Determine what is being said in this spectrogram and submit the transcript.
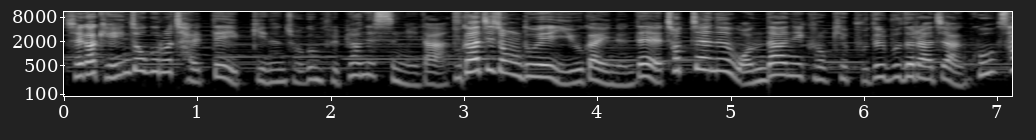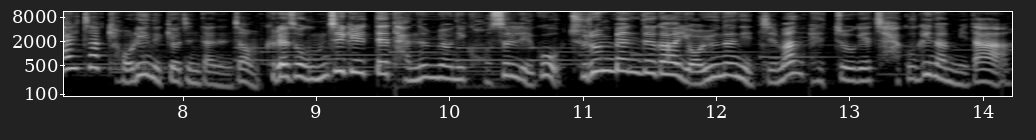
제가 개인적으로 잘 때 입기는 조금 불편했습니다. 두 가지 정도의 이유가 있는데 첫째는 원단이 그렇게 부들부들하지 않고 살짝 결이 느껴진다는 점. 그래서 움직일 때 닿는 면이 거슬리고 주름 밴드가 여유는 있지만 배 쪽에 자국이 납니다.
